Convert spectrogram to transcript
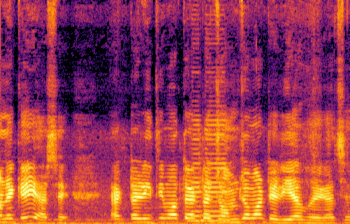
অনেকেই আসে। একটা রীতিমতো একটা জমজমাট এরিয়া হয়ে গেছে।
